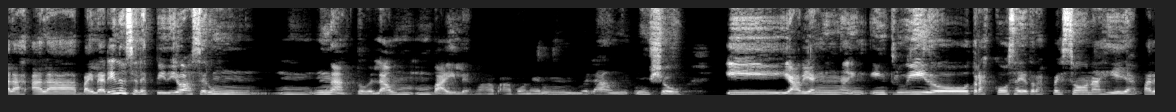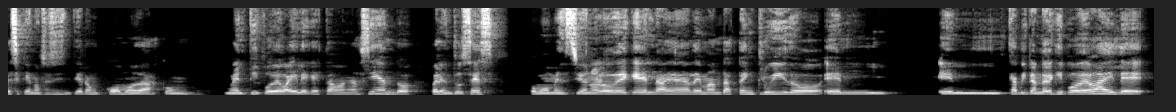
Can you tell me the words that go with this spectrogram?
a, las bailarinas se les pidió hacer un, acto, ¿verdad? Un, baile, a, poner un, ¿verdad? Un, show. y habían incluido otras cosas y otras personas y ellas parece que no se sintieron cómodas con, el tipo de baile que estaban haciendo, pero entonces, como mencionó lo de que la demanda está incluido el, el capitán del equipo de baile,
